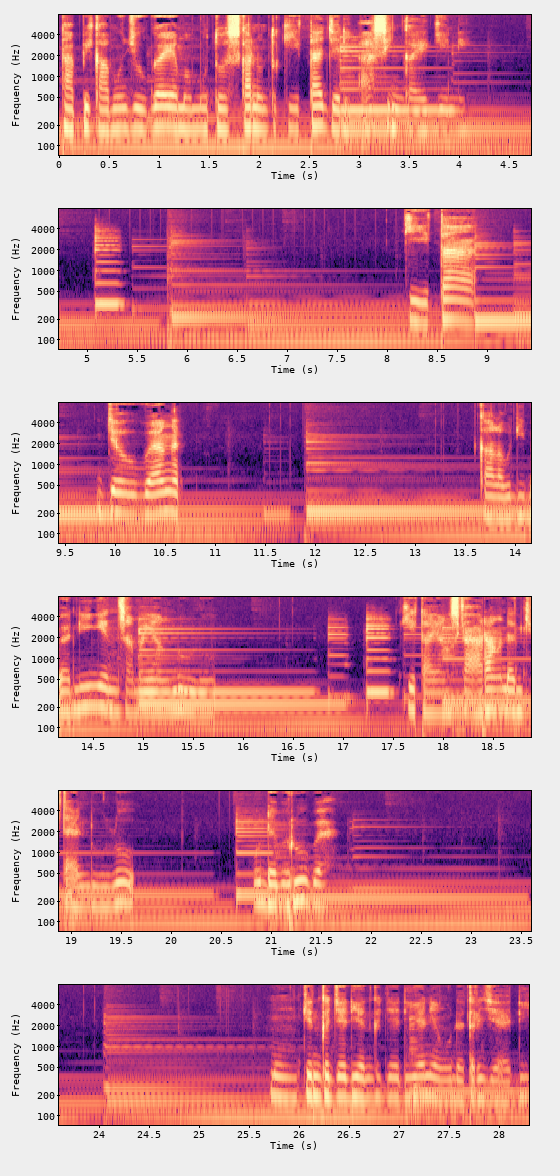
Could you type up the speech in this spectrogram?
Tapi kamu juga yang memutuskan untuk kita jadi asing kayak gini. Kita jauh banget kalau dibandingin sama yang dulu. Kita yang sekarang dan kita yang dulu udah berubah. Mungkin kejadian-kejadian yang udah terjadi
